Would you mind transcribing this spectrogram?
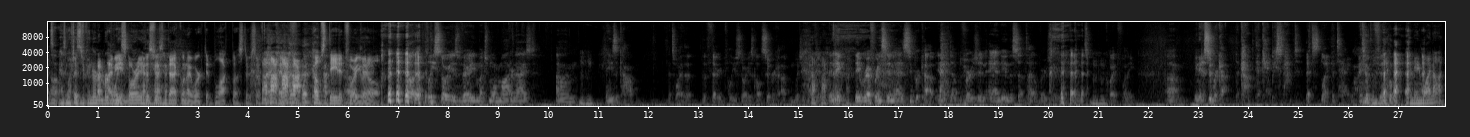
As, Oh. as much as you can remember I Police mean, Story. this was back when I worked at Blockbuster, so if that kind of helps date it for you at all. well, Police Story is very much more modernized. Um, Mhm. and he's a cop. That's why the, the third Police Story is called Super Cop, which is my favorite. and they, they reference him as Super Cop in the dubbed version and in the subtitle version. It's Mm-hmm. quite funny. Um, we need a Super Cop, the cop that can't be stopped. That's like the tagline of the film. I mean, why not?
